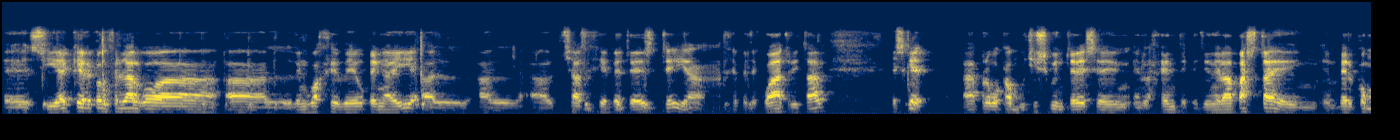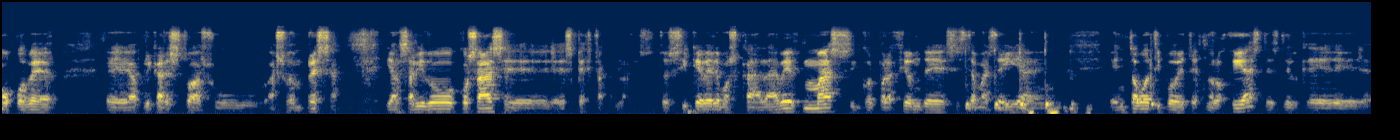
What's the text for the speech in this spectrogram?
eh, si hay que reconocerle algo al lenguaje de OpenAI, al, al, chat GPT este y a GPT-4 y tal, es que ha provocado muchísimo interés en, la gente que tiene la pasta en ver cómo poder aplicar esto a su, a su empresa y han salido cosas eh, espectaculares. Entonces sí que veremos cada vez más incorporación de sistemas de IA en, todo tipo de tecnologías, desde el que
